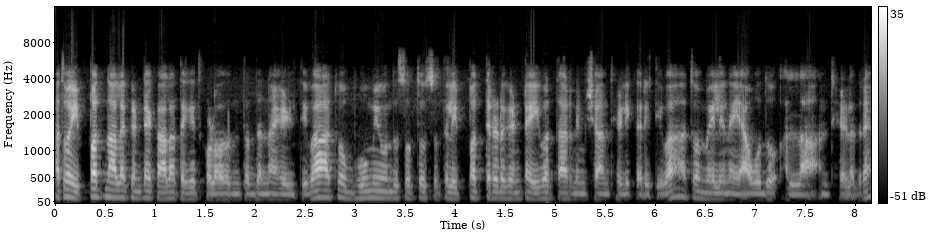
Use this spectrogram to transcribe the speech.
ಅಥವಾ ಇಪ್ಪತ್ನಾಲ್ಕು ಗಂಟೆ ಕಾಲ ತೆಗೆದುಕೊಳ್ಳುವಂಥದ್ದನ್ನ ಹೇಳ್ತೀವ. ಅಥವಾ ಭೂಮಿ ಒಂದು ಸುತ್ತು ಸುತ್ತಲು ಇಪ್ಪತ್ತೆರಡು ಗಂಟೆ ಐವತ್ತಾರು ನಿಮಿಷ ಅಂತ ಹೇಳಿ ಕರಿತೀವ. ಅಥವಾ ಮೇಲಿನ ಯಾವುದು ಅಲ್ಲ ಅಂತ ಹೇಳಿದ್ರೆ.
